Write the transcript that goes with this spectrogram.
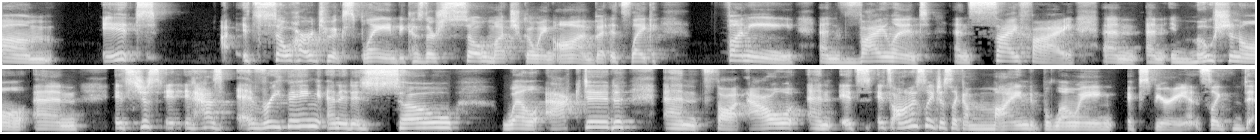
Um, it it's so hard to explain because there's so much going on, but it's like funny and violent and sci-fi and and emotional. And it's just it, it has everything and it is so well acted and thought out. And it's it's honestly just like a mind-blowing experience. Like th-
